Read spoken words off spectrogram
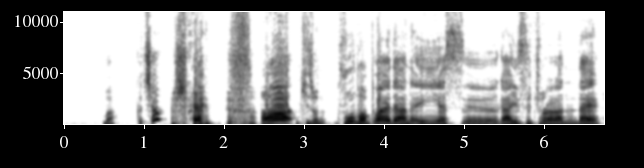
그쵸? 쉣! 아, 기존 구 버퍼에 대한 AS가 있을 줄 알았는데,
